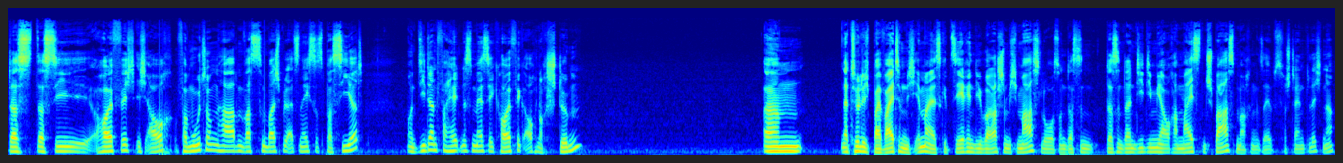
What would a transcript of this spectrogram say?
dass, dass sie häufig, ich auch, Vermutungen haben, was zum Beispiel als nächstes passiert. Und die dann verhältnismäßig häufig auch noch stimmen. Ähm, natürlich bei weitem nicht immer. Es gibt Serien, die überraschen mich maßlos. Und das sind, das sind dann die, die mir auch am meisten Spaß machen, selbstverständlich. Ne?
